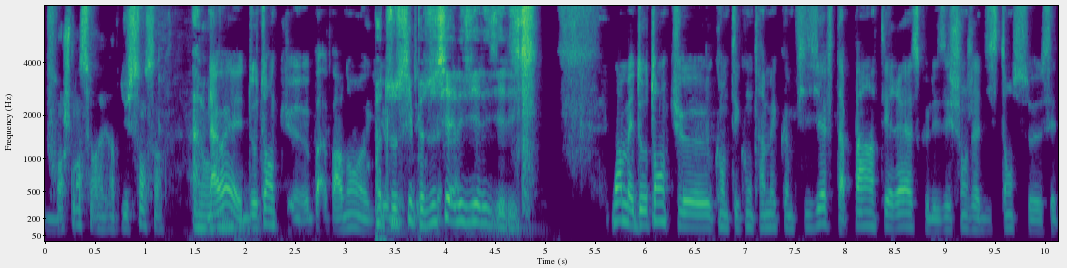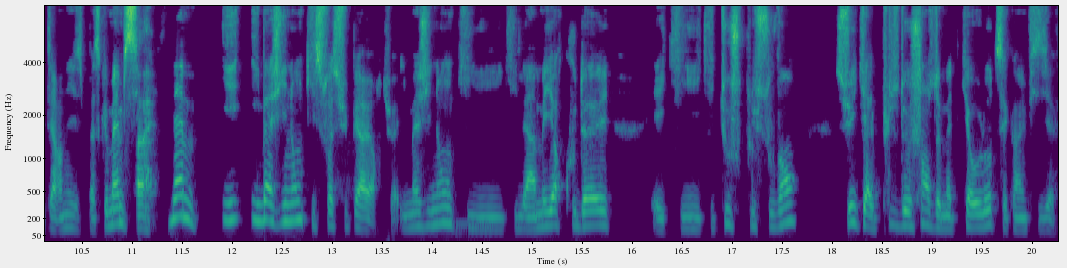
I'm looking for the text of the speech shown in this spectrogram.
mm. franchement ça aurait grave du sens hein. ah ouais d'autant que pardon pas de souci pas de souci allez-y allez-y allez-y. Non mais d'autant que quand t'es contre un mec comme Fiziev t'as pas intérêt à ce que les échanges à distance euh, s'éternisent. Parce que même si même imaginons qu'il soit supérieur tu vois. Imaginons qu'il qu'il ait un meilleur coup d'œil et qu'il touche plus souvent celui qui a le plus de chances de mettre KO l'autre c'est quand même Fiziev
